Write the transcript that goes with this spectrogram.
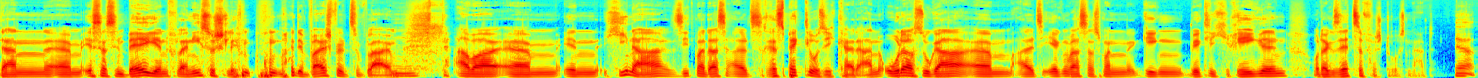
dann ähm, ist das in Belgien vielleicht nicht so schlimm, um bei dem Beispiel zu bleiben. Mhm. Aber ähm, in China sieht man das als Respektlosigkeit an oder sogar ähm, als irgendwas, das man gegen wirklich Regeln oder Gesetze verstoßen hat. Ja.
